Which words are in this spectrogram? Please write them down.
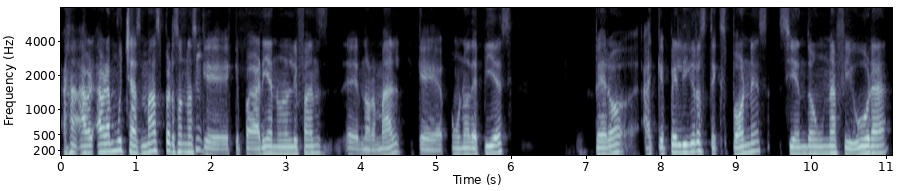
habrá, muchas más personas que, pagarían un OnlyFans eh, normal que uno de pies, pero ¿a qué peligros te expones siendo una figura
